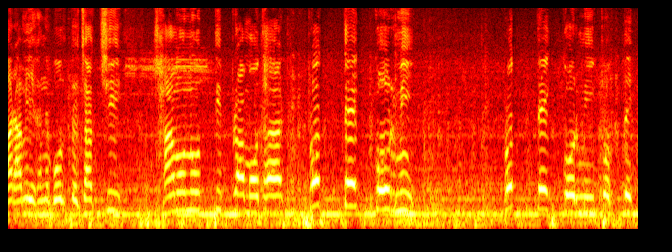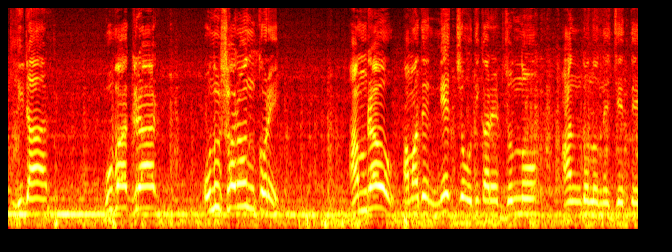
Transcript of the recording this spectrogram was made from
আর আমি এখানে বলতে চাচ্ছি ছামনু তিপ্রা মথার প্রত্যেক কর্মী প্রত্যেক কর্মী প্রত্যেক লিডার বুবাগ্রার অনুসরণ করে আমরাও আমাদের ন্যায্য অধিকারের জন্য আন্দোলনে যেতে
